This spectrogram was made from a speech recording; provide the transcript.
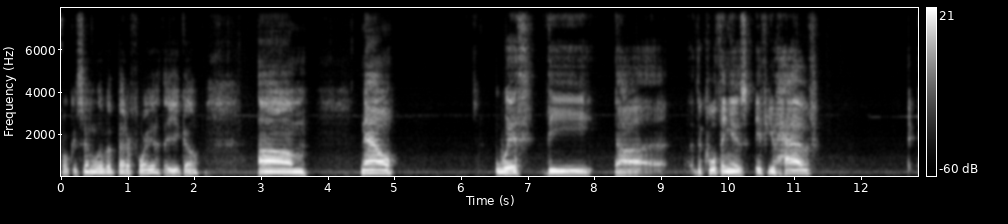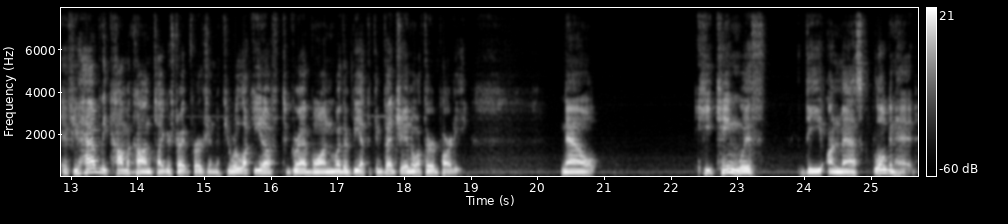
Focus in a little bit better for you, there you go. Um, now, with the, uh, the cool thing is, if you have if you have the Comic Con Tiger Stripe version, if you were lucky enough to grab one, whether it be at the convention or a third party, now he came with the unmasked Logan head.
